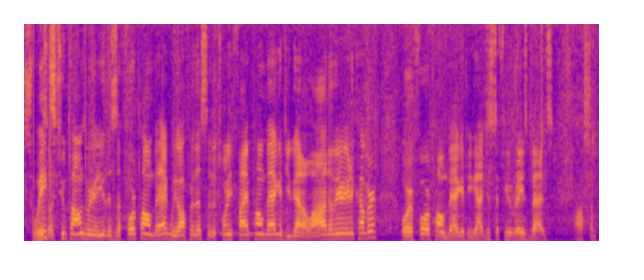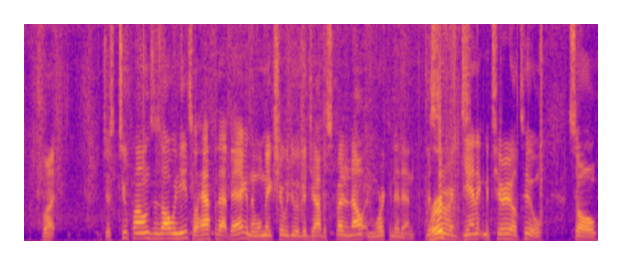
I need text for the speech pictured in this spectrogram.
Sweet. So two pounds, we're gonna use, this is a four pound bag. We offer this in a 25 pound bag if you got a lot of area to cover, or a four pound bag if you got just a few raised beds. awesome. But just two pounds is all we need, so half of that bag, and then we'll make sure we do a good job of spreading it out and working it in. This is an organic material too, so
